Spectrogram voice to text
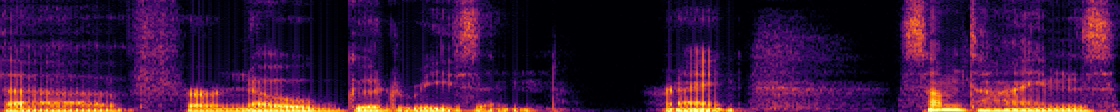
uh, for no good reason, right? Sometimes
